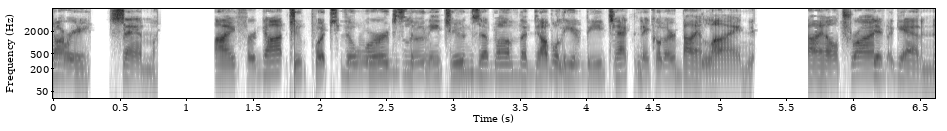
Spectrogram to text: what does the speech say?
Sorry, Sam. I forgot to put the words Looney Tunes above the WB Technicolor byline. I'll try it again.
